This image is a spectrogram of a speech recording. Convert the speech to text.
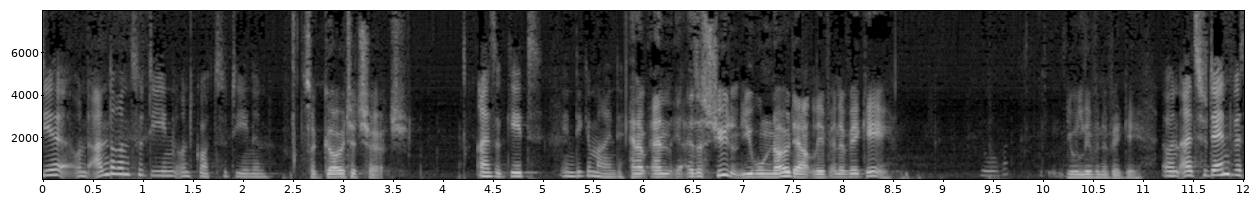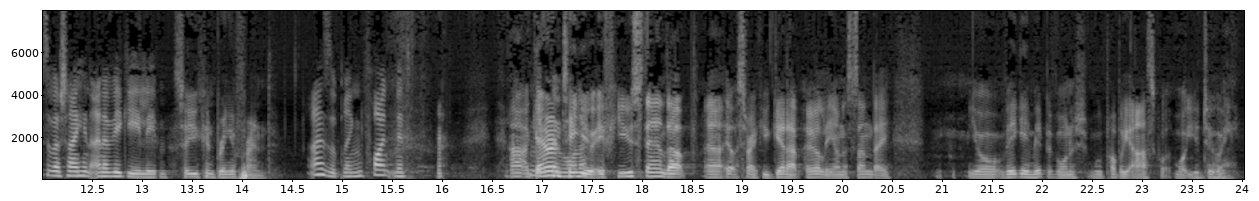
Dir und anderen zu dienen und Gott zu dienen. So go to church. Also geht in die Gemeinde. And, and as a student, you will no doubt live in a VG. You will live in a VG. Und als Student wirst du wahrscheinlich in einer WG leben. So you can bring a friend. Also bring einen Freund mit. Uh, I guarantee you, if you stand up, uh, oh, sorry, if you get up early on a Sunday, your VG Mitbewohner will probably ask what, what you're doing.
